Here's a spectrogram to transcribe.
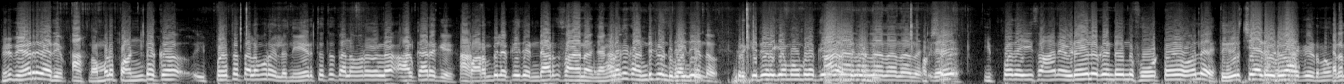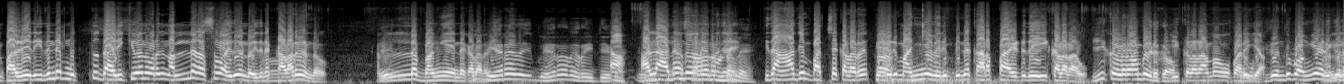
പിന്നെ വേറൊരു കാര്യം. നമ്മൾ പണ്ടൊക്കെ ഇപ്പോഴത്തെ തലമുറയില്ല നേരത്തെ തലമുറകളിലെ ആൾക്കാരൊക്കെ പറമ്പിലൊക്കെ ഇത് ഉണ്ടായിരുന്ന സാധനം ഞങ്ങളൊക്കെ കണ്ടിട്ടുണ്ടോ? ക്രിക്കറ്റ് കളിക്കാൻ പോകുമ്പോഴൊക്കെ ആ, ആ, കണ്ടിട്ടുണ്ട്. ആ, ആ, ആ, ആ. പക്ഷേ ഇപ്പൊ ദേ ഈ സാധനം എവിടെയെങ്കിലും ഉണ്ടെന്ന് ഫോട്ടോ അല്ലെ? തീർച്ചയായിട്ടും ഒക്കെ കാരണം പഴയ ഇതിന്റെ മുത്ത് ധരിക്കുക എന്ന് പറഞ്ഞാൽ നല്ല രസമാണ് ഇത് കണ്ടോ? ഇതിന്റെ കളർ കണ്ടോ? നല്ല ഭംഗിയാ ഇതിന്റെ കളർ വേറെ വേറെ വെറൈറ്റി അല്ല അതെന്താ ഇത് ആദ്യം പച്ച കളർ പിന്നെ ഒരു മഞ്ഞ വരും പിന്നെ കറുപ്പായിട്ട് ഈ കളറാവും ഈ കളറാകുമ്പോ എടുക്കണം. ഈ കളറാകുമ്പോ നമുക്ക് പറിക്കാം. ഇത് എന്ത് ഭംഗിയായിരിക്കും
